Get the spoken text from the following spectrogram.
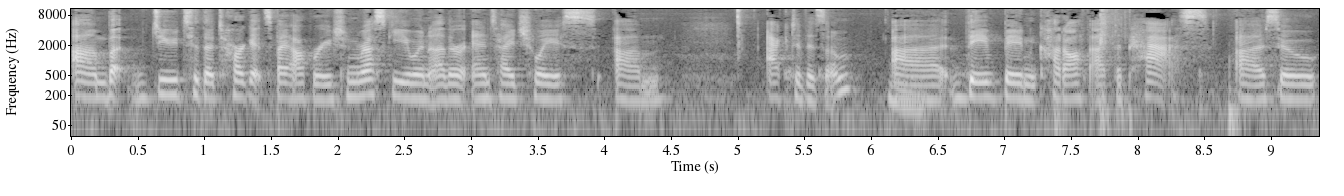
um, but due to the targets by Operation Rescue and other anti-choice um, activism, uh, they've been cut off at the pass. Uh, so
